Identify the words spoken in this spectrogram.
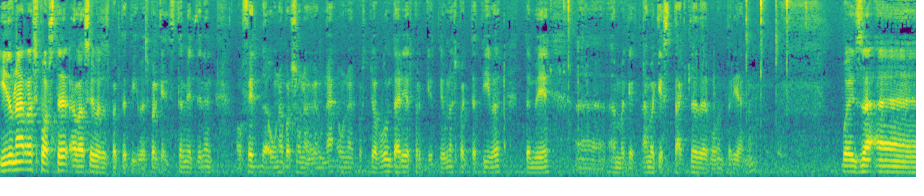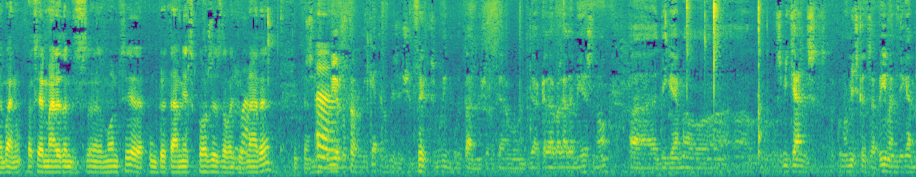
i donar resposta a les seves expectatives perquè ells també tenen el fet d'una persona una, una qüestió voluntària és perquè té una expectativa també eh, amb, aquest, amb aquest acte de voluntariat no? Pues, eh, bueno, passem ara doncs, a Montse a concretar més coses de la jornada sí, sí, volia rotar una miqueta només això sí. és molt important això que cada vegada més no? uh, diguem el, el, els mitjans econòmics que ens arriben diguem,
